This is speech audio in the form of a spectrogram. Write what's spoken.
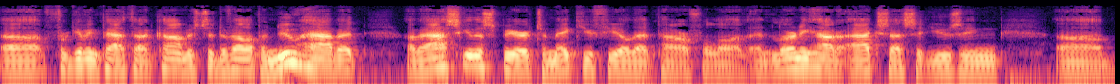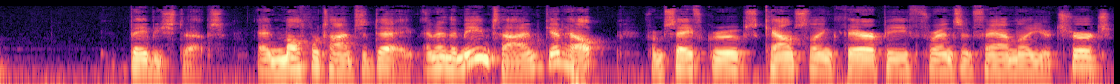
uh, ForgivingPath.com is to develop a new habit of asking the Spirit to make you feel that powerful love and learning how to access it using uh, baby steps and multiple times a day. And in the meantime, get help from safe groups, counseling, therapy, friends and family, your church.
